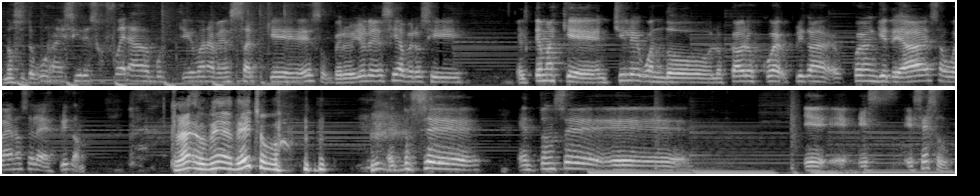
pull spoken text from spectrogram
No se te ocurra decir eso fuera porque van a pensar que es eso. Pero yo le decía, pero si el tema es que en Chile cuando los cabros jue- explican- juegan GTA, esa weá no se la explican. Claro, de hecho. Entonces, entonces eh, eh, eh, es, es eso.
